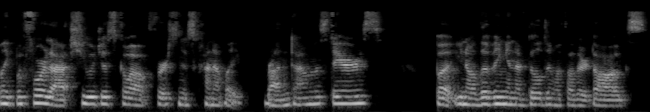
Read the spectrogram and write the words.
like before that she would just go out first and just kind of like run down the stairs but, you know, living in a building with other dogs,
